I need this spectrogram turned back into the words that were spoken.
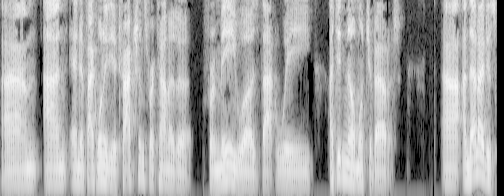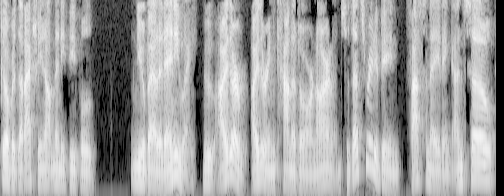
Um, and and in fact one of the attractions for Canada for me was that we I didn't know much about it. Uh, and then I discovered that actually not many people knew about it anyway, who either either in Canada or in Ireland. So that's really been fascinating. And so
